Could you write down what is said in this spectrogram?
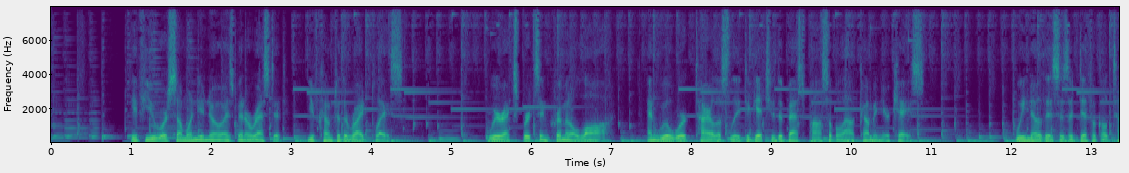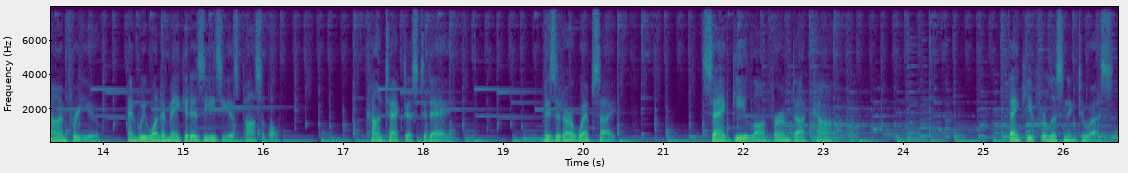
If you or someone you know has been arrested, you've come to the right place. We're experts in criminal law, and we'll work tirelessly to get you the best possible outcome in your case. We know this is a difficult time for you, and we want to make it as easy as possible. Contact us today. Visit our website, saggilawfirm.com. Thank you for listening to us.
